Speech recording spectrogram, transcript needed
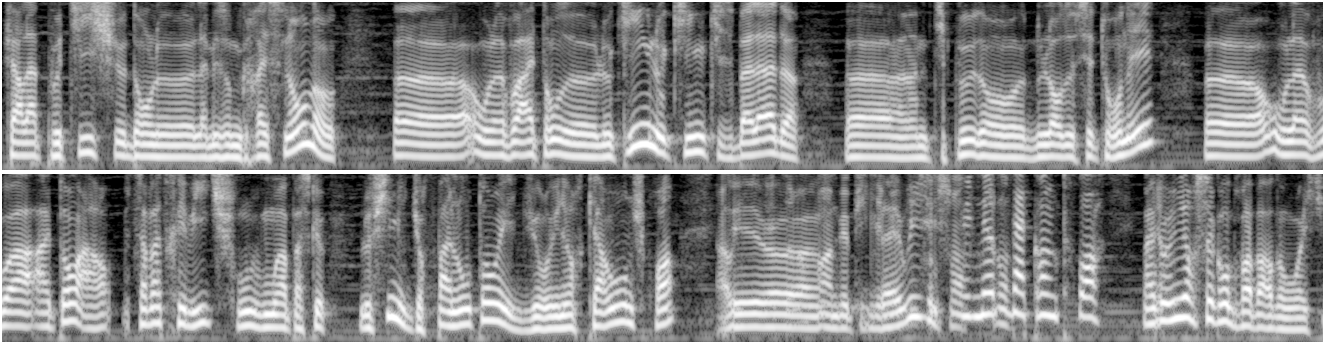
faire la potiche dans le- la maison de Graceland. Euh, on la voit attendre euh, le King, le King qui se balade euh, un petit peu dans- lors de ses tournées. Euh, on la voit attendre. Alors, ça va très vite, je trouve, moi, parce que le film, il dure pas longtemps, il dure 1h40, je crois. ah oui, et, c'est euh, un biopic. les bah oui, biopics, ils sont- 1h53. Ah, 1h53, pardon, oui.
